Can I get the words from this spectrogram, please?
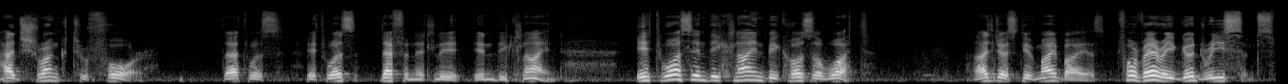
had shrunk to four. That was, it was definitely in decline. It was in decline because of what? I'll just give my bias. For very good reasons.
